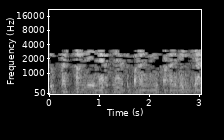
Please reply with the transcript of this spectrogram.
දුක්ඛ ස්කන්ධේ නැවත නැවත පහළ වී පහළ වී යන්නේ.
